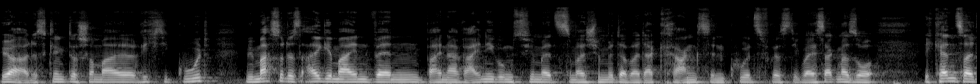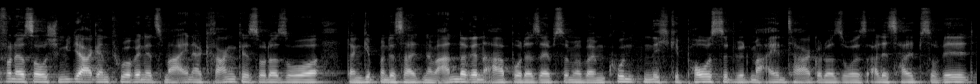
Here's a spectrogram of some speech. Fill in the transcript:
ja, das klingt doch schon mal richtig gut. Wie machst du das allgemein, wenn bei einer Reinigungsfirma jetzt zum Beispiel Mitarbeiter krank sind, kurzfristig? Weil ich sag mal so, ich kenne es halt von der Social Media Agentur, wenn jetzt mal einer krank ist oder so, dann gibt man das halt einem anderen ab oder selbst wenn man beim Kunden nicht gepostet wird, mal einen Tag oder so, ist alles halb so wild.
